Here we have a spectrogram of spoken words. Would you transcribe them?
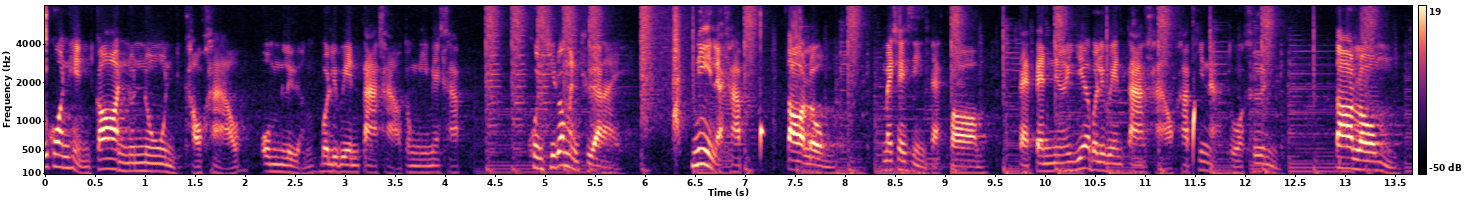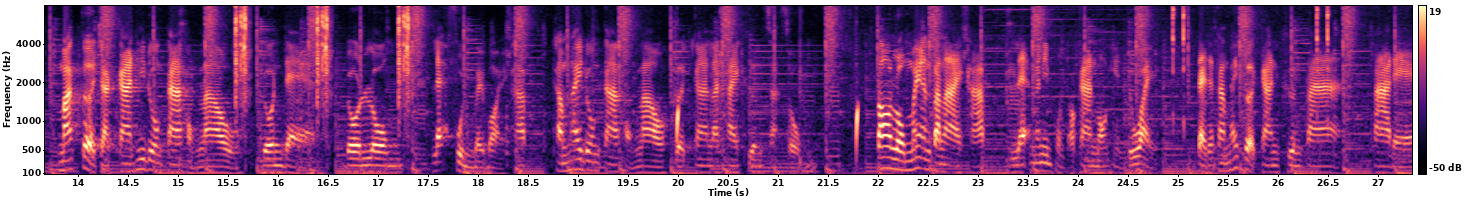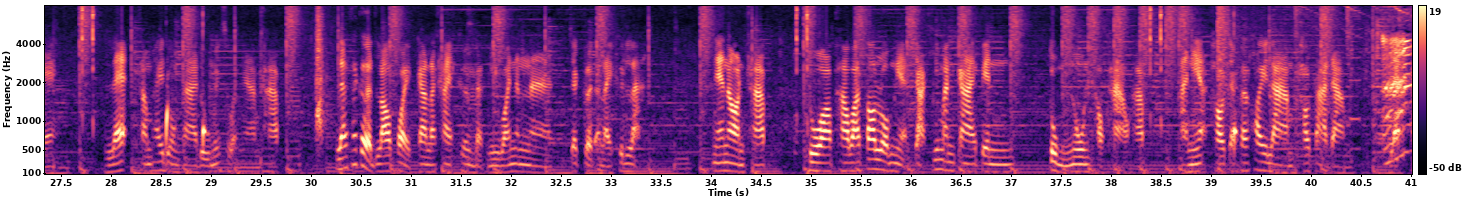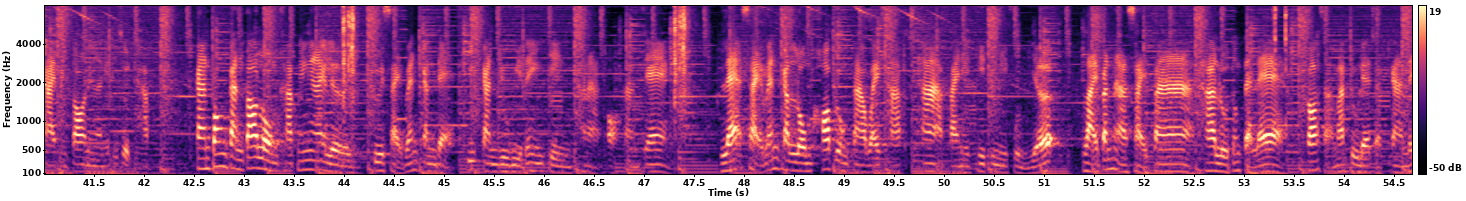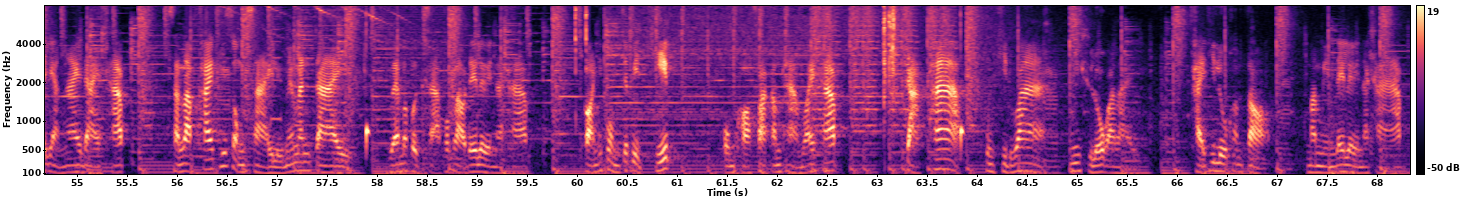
ทุกคนเห็นก้อนนูนๆ ขาวๆ อมเหลืองบริเวณตาขาวตรงนี้ไหมครับ คุณคิดว่ามันคืออะไร นี่แหละครับ ต้อลม ไม่ใช่สิ่งแปลกปลอม แต่เป็นเนื้อเยื่อบริเวณตาขาวครับที่หนาตัวขึ้น ต้อลมมักเกิดจากการที่ดวงตาของเรา โดนแดด โดนลม และฝุ่นบ่อยๆ ครับทำให้ดวงตาของเราเกิดการระคายเคืองสะสม ต้อลมไม่อันตรายครับ และไม่มีผลต่อการมองเห็นด้วย แต่จะทำให้เกิดการเคืองตา ตาแดง และทำให้ดวงตาดูไม่สวยงามครับ และถ้าเกิดเราปล่อยการระคายเคืองแบบนี้ไว้นานๆจะเกิดอะไรขึ้นล่ะแน่นอนครับ ตัวภาวะต้อลมเนี่ยจากที่มันกลายเป็นตุ่มนูนขาวๆครับ อันนี้เขาจะค่อยๆลามเข้าตาดำและกลายเป็นต้อเนื้อในที่สุดครับ การป้องกันต้อลมครับง่ายๆเลย คือใส่แว่นกันแดดที่กัน UV ได้จริงๆ ขนาดออกกลางแจ้ง และใส่แว่นกันลมครอบดวงตาไว้ครับ ถ้าไปในที่ที่มีฝุ่นเยอะ หลายปัญหาสายตา ถ้ารู้ตั้งแต่แรก ก็สามารถดูแลจัดการได้อย่างง่ายดายครับสำหรับใครที่สงสัยหรือไม่มั่นใจ แวะมาปรึกษาพวกเราได้เลยนะครับ ก่อนที่ผมจะปิดคลิป ผมขอฝากคำถามไว้ครับ จากภาพคุณคิดว่านี่คือโรคอะไร ใครที่รู้คำตอบมาเมนได้เลยนะครับ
